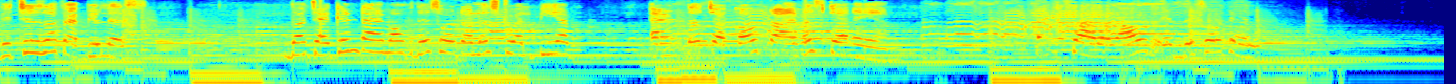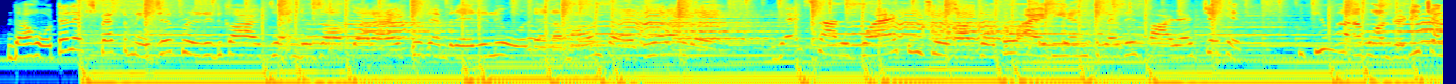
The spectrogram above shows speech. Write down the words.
which is a fabulous. The check-in time of this hotel is 12 pm and the checkout time is 10 am. Pets are allowed in this hotel. The hotel expects major credit cards and reserves the right to temporarily hold an amount prior to arrival. Guests are required to show a photo ID and credit card at check-in. If you have already checked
